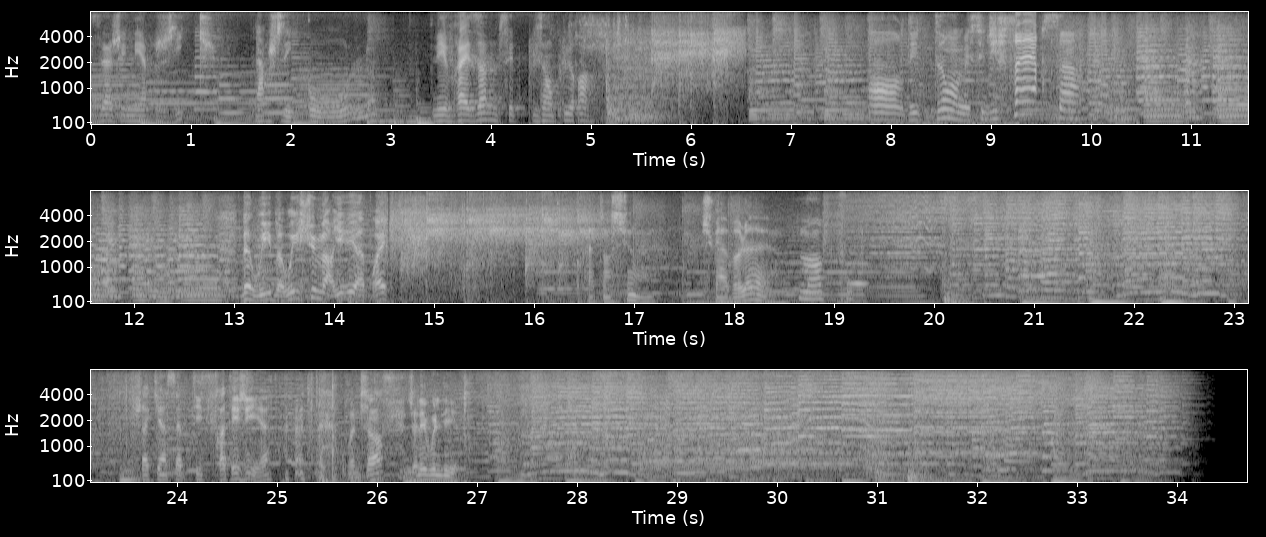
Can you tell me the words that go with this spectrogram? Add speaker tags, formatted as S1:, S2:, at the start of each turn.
S1: Visage énergique, larges épaules. Les vrais hommes, c'est de plus en plus rare.
S2: Oh, dites donc, mais c'est du fer, ça
S3: Ben oui, ben oui, je suis marié après.
S4: Attention, hein. je suis un voleur.
S1: M'en fous.
S3: Chacun sa petite stratégie, hein. Bonne chance.
S5: J'allais vous le dire.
